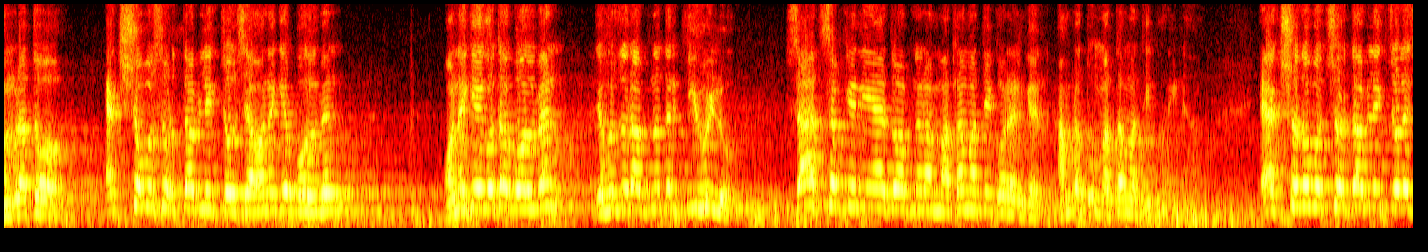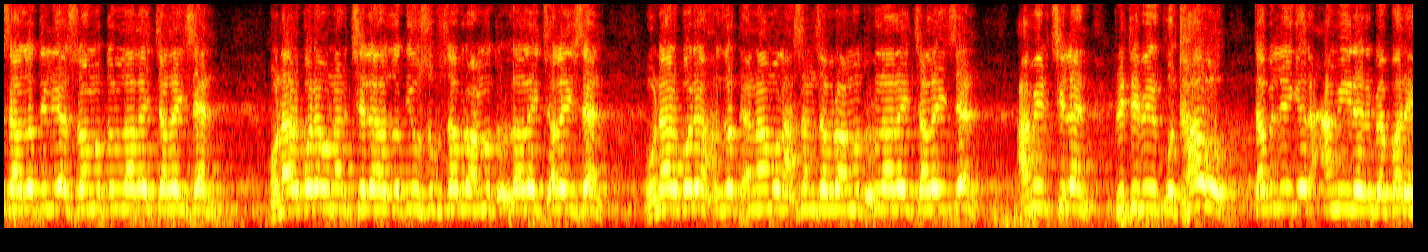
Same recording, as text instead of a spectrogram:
আমরা তো একশো বছর তাবলিক চলছে, অনেকে বলবেন, অনেকে কথা বলবেন যে, হুজুর, আপনাদের কি হইল? সাত নিয়ে এত আপনারা মাতামাতি করেন কেন? আমরা তো মাতামাতি করি একশত বছর তাবলিক চলেছে হজরত ইলিয়াস রহমতুল্লাহ আলাই চালাইছেন। ওনার পরে ওনার ছেলে হজরত ইউসুফ সাহেব রহমতুল্লাহ আলাই চালাইছেন। ওনার পরে হজরত এনামুল হাসান সাহেব রহমতুল্লাহ আলাই চালাইছেন। আমির ছিলেন পৃথিবীর কোথাও তাবলিগের আমিরের ব্যাপারে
